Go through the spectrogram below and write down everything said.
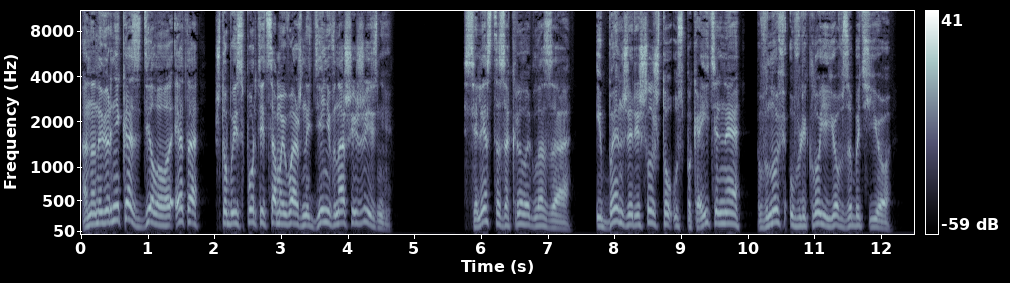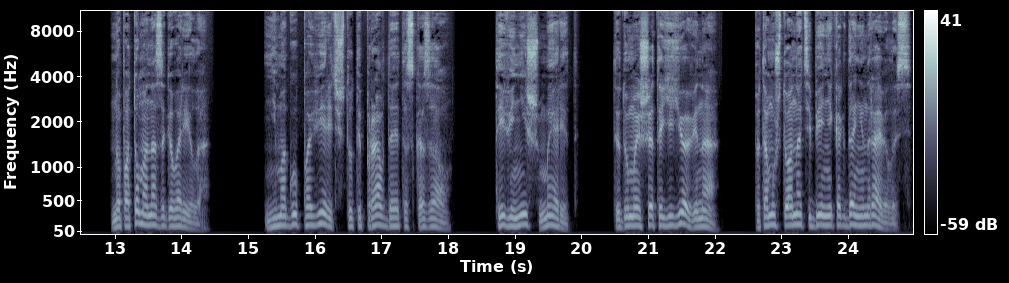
Она наверняка сделала это, чтобы испортить самый важный день в нашей жизни». Селеста закрыла глаза, и Бенджи решил, что успокоительное вновь увлекло ее в забытье, но потом она заговорила. «Не могу поверить, что ты правда это сказал. Ты винишь Мэрит. Ты думаешь, это ее вина, потому что она тебе никогда не нравилась.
